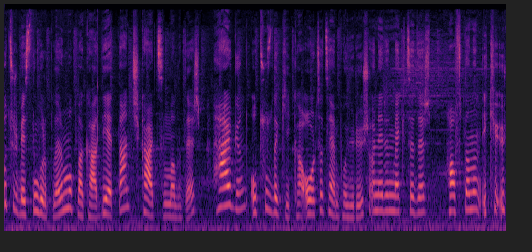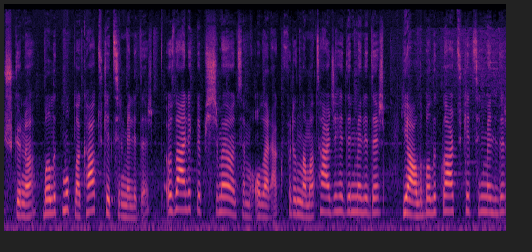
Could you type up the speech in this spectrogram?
bu tür besin grupları mutlaka diyetten çıkartılmalıdır. Her gün 30 dakika orta tempo yürüyüş önerilmektedir. Haftanın 2-3 günü balık mutlaka tüketilmelidir. Özellikle pişirme yöntemi olarak fırınlama tercih edilmelidir. Yağlı balıklar tüketilmelidir.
